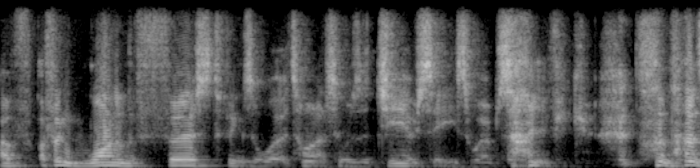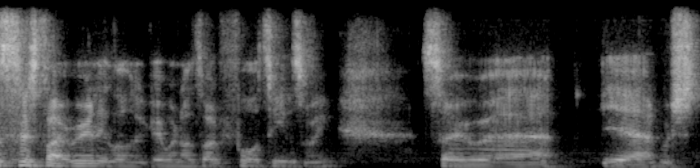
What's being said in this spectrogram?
I've, I think one of the first things I worked on actually was a GeoCities website. If you that's just like really long ago when I was like 14 or something. So uh, yeah, which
